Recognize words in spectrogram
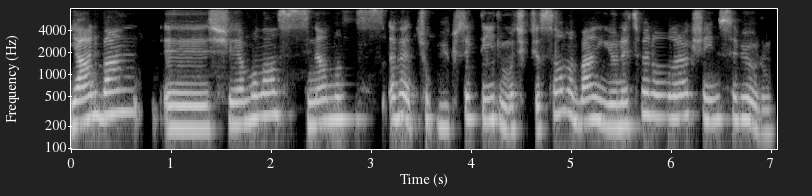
Yani ben e, Shyamalan sineması evet çok yüksek değilim açıkçası ama ben yönetmen olarak şeyini seviyorum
